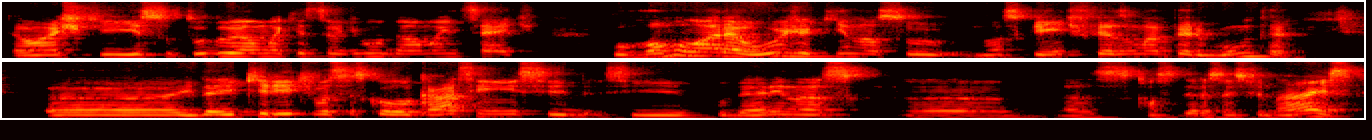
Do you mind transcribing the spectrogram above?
Então acho que isso tudo é uma questão de mudar o mindset. O Romulo Araújo aqui, nosso nosso cliente fez uma pergunta uh, e daí queria que vocês colocassem se se puderem nas uh, nas considerações finais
